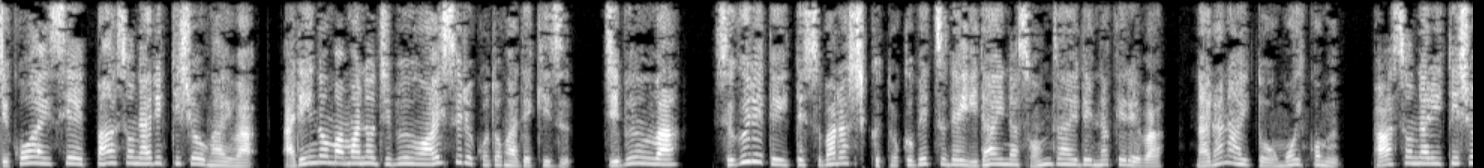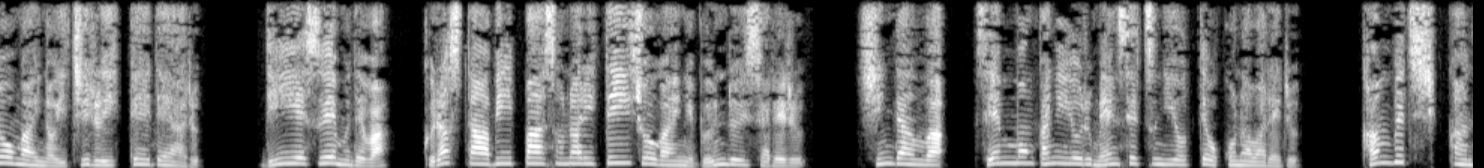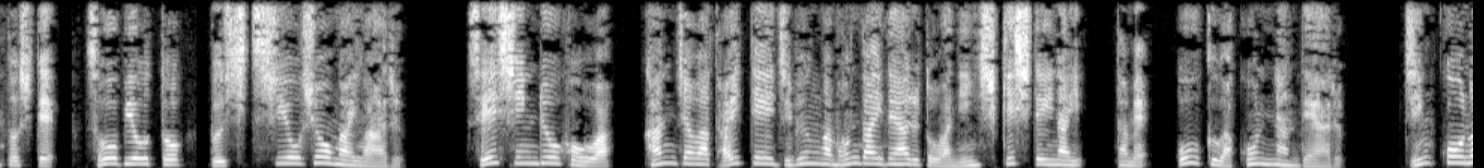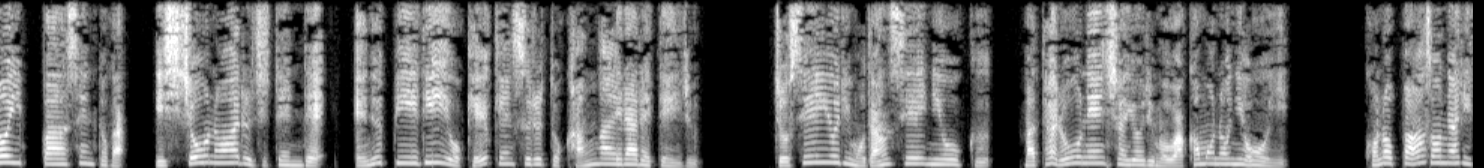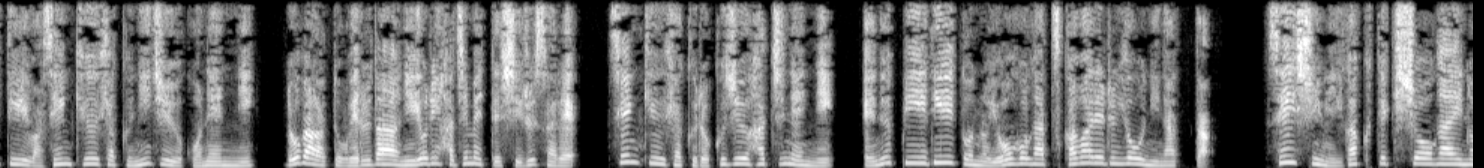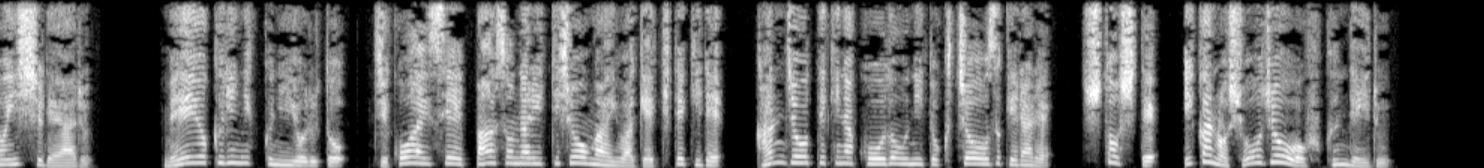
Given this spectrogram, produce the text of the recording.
自己愛性パーソナリティ障害は、ありのままの自分を愛することができず、自分は優れていて素晴らしく特別で偉大な存在でなければならないと思い込むパーソナリティ障害の一類型である。DSM ではクラスター B パーソナリティ障害に分類される。診断は専門家による面接によって行われる。鑑別疾患として創病と物質使用障害がある。精神療法は患者は大抵自分が問題であるとは認識していないため、多くは困難である。人口の1%が一生のある時点で NPD を経験すると考えられている。女性よりも男性に多く、また老年者よりも若者に多い。このパーソナリティは1925年にロバート・ウェルダーにより初めて記され、1968年に NPD との用語が使われるようになった。精神医学的障害の一種である。名誉クリニックによると、自己愛性パーソナリティ障害は劇的で、感情的な行動に特徴づけられ、主として以下の症状を含んでいる。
